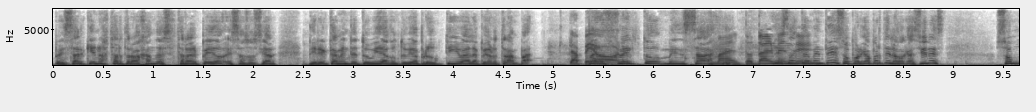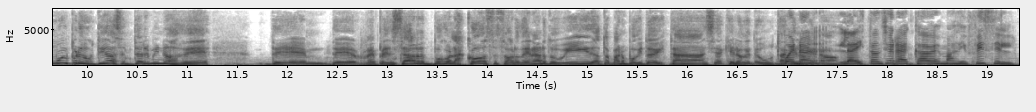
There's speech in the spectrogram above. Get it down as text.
Pensar que no estar trabajando es estar al pedo, es asociar directamente tu vida con tu vida productiva, la peor trampa. La peor. Perfecto mensaje. Mal, totalmente. Exactamente eso, porque aparte las vacaciones son muy productivas en términos de, de, de repensar un poco las cosas, ordenar tu vida, tomar un poquito de distancia, qué es lo que te gusta, Bueno, qué es lo que no. la distancia ahora es cada vez más difícil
